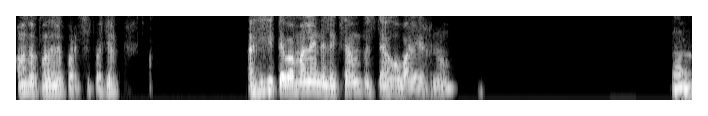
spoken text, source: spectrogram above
Vamos a ponerle participación. Así si te va mal en el examen, pues te hago valer, ¿no? Claro,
